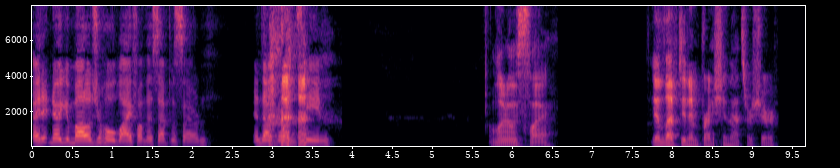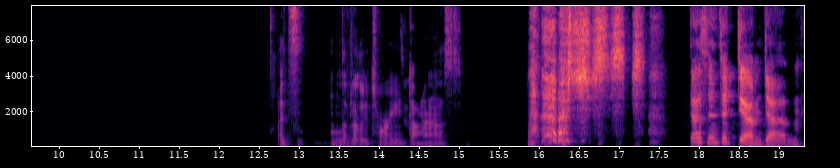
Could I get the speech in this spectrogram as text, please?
I didn't know you modeled your whole life on this episode. In that one scene. Literally slay. It left an impression, that's for sure. It's literally Tori, dumbass. Doesn't a dum dum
